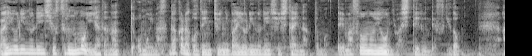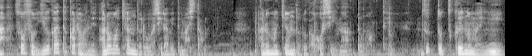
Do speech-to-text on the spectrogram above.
バイオリンの練習するのも嫌だなって思います。だから午前中にバイオリンの練習したいなと思って、まあそのようにはしてるんですけど。あ、そうそう、夕方からはね、アロマキャンドルを調べてました。アロマキャンドルが欲しいなって思って。ずっと机の前に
